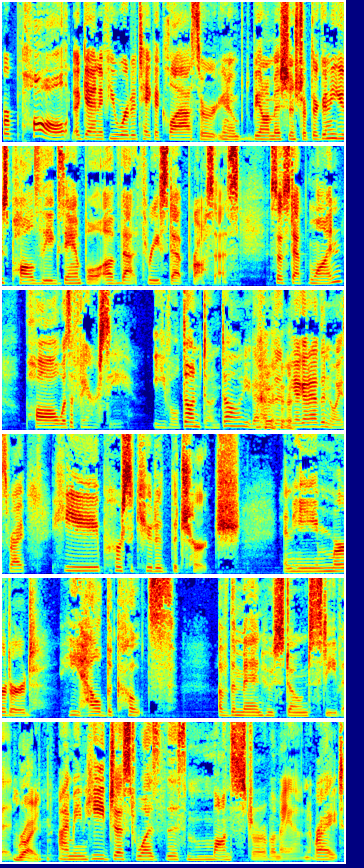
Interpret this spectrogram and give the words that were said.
for Paul, again, if you were to take a class or you know be on a mission trip, they're going to use Paul as the example of that three step process. So step one, Paul was a Pharisee. Evil, dun dun dun. You gotta have the, you gotta have the noise, right? He persecuted the church, and he murdered. He held the coats of the men who stoned Stephen. Right. I mean, he just was this monster of a man, right?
